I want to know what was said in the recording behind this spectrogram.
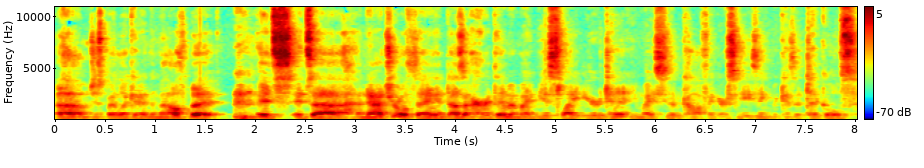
Um, just by looking in the mouth. But it's it's a, a, natural thing. It doesn't hurt them. It might be a slight irritant. You might see them coughing or sneezing because it tickles.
